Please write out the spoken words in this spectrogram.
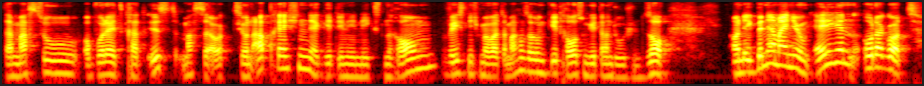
dann machst du, obwohl er jetzt gerade ist, machst du Aktion abbrechen, er geht in den nächsten Raum, weiß nicht mehr, was er machen soll und geht raus und geht dann duschen. So, und ich bin ja mein Junge, Alien oder Gott?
